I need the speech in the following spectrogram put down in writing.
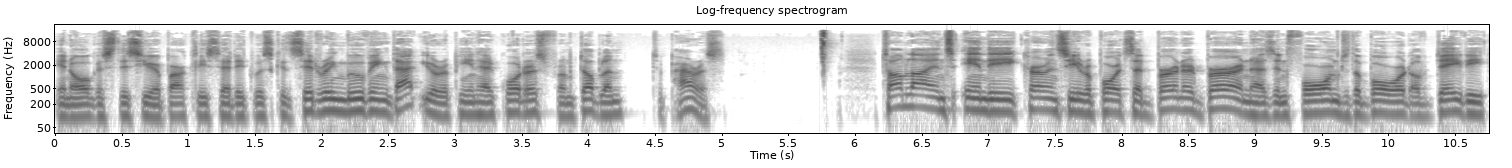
In August this year, Barclays said it was considering moving that European headquarters from Dublin to Paris. Tom Lyons in the currency reports that Bernard Byrne has informed the board of Davy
